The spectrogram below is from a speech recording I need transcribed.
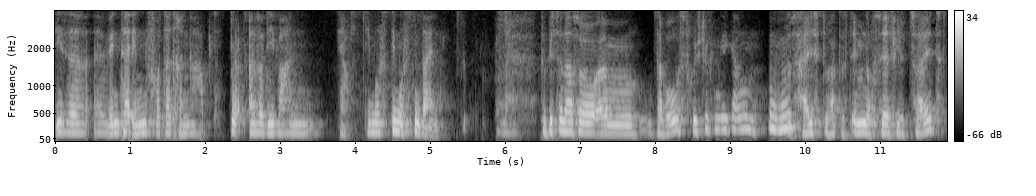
diese äh, Winterinnenfutter drin gehabt. Ja. Also die waren, ja, die, muss, die mussten sein. Du bist dann also ähm, Davos frühstücken gegangen. Mhm. Das heißt, du hattest immer noch sehr viel Zeit,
